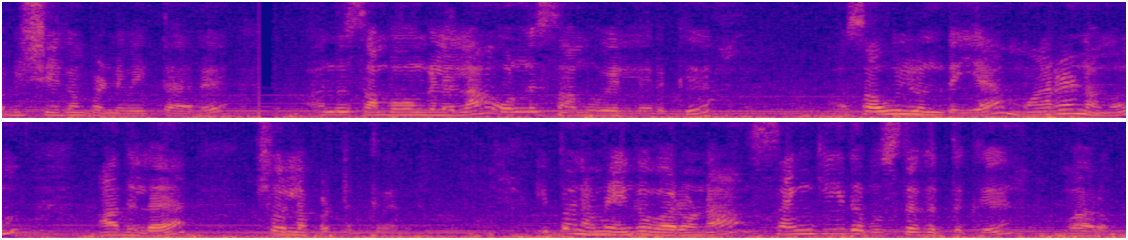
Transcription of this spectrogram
அபிஷேகம் பண்ணி வைத்தார். அந்த சம்பவங்கள் எல்லாம் ஒன்று சாமுவேலில் இருக்கு. சவுலுடைய மரணமும் அதில் சொல்லப்பட்டிருக்கிறது. இப்போ நம்ம எங்கே வரோம்னா சங்கீத புஸ்தகத்துக்கு வரோம்.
